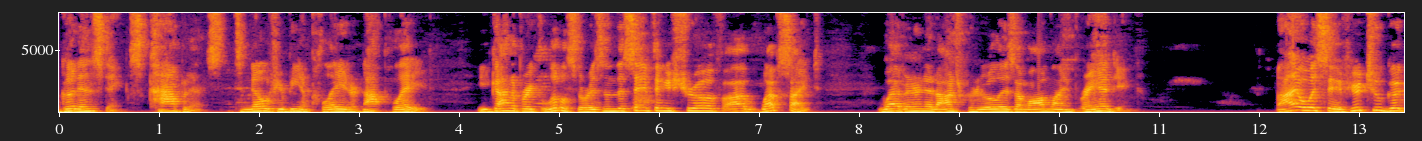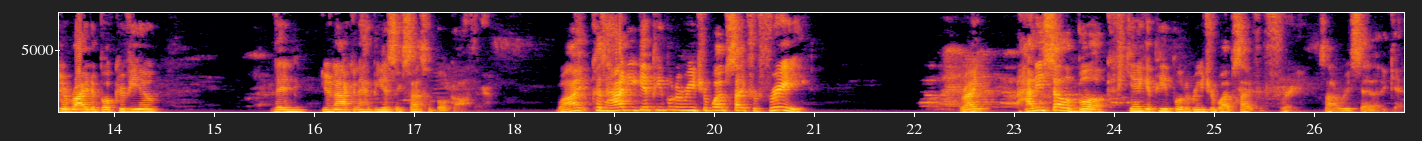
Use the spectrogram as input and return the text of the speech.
good instincts, competence, to know if you're being played or not played. You got to break the little stories. And the same thing is true of uh, website, web, internet entrepreneurialism, online branding. I always say if you're too good to write a book review, then you're not going to be a successful book author. Why? Because how do you get people to read your website for free? Right? How do you sell a book if you can't get people to read your website for free? So I'll re say that again.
